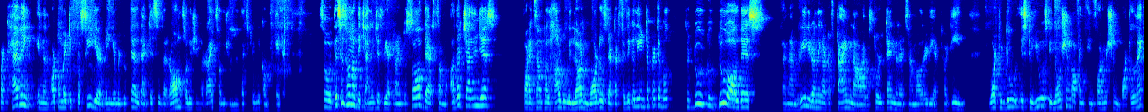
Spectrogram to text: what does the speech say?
But having in an automatic procedure, being able to tell that this is a wrong solution, a right solution is extremely complicated. So this is one of the challenges we are trying to solve. There are some other challenges. For example, how do we learn models that are physically interpretable? So do, to do all this, and I'm really running out of time now. I was told 10 minutes, I'm already at 13. What we do is to use the notion of an information bottleneck.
